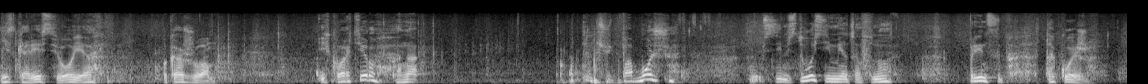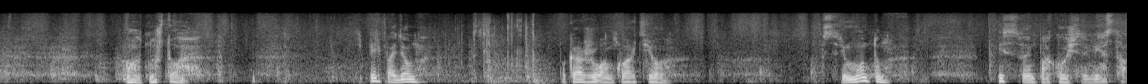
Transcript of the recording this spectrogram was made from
И, скорее всего, я покажу вам их квартиру. Она чуть побольше. 78 метров, но принцип такой же. Вот, ну что, теперь пойдем покажу вам квартиру с ремонтом и со своим парковочным местом.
